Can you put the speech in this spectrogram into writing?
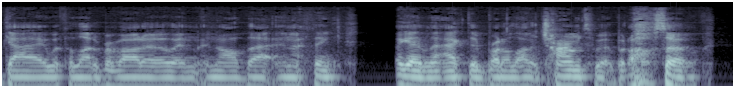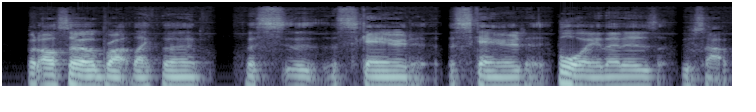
guy with a lot of bravado and and all that. And I think again the actor brought a lot of charm to it, but also but also brought like the the, the scared the scared boy that is Usopp.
